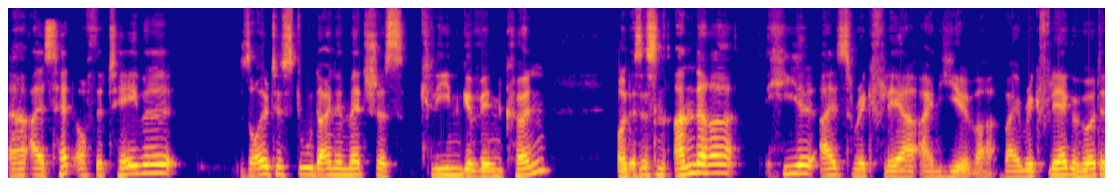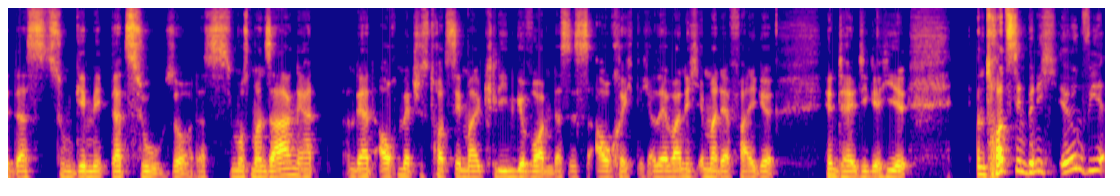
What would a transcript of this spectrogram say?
Äh, als Head of the Table solltest du deine Matches clean gewinnen können. Und es ist ein anderer Heel als Ric Flair ein Heel war. Bei Ric Flair gehörte das zum Gimmick dazu. So, das muss man sagen. Er hat, und er hat auch Matches trotzdem mal clean gewonnen. Das ist auch richtig. Also er war nicht immer der feige, hinterhältige Heel. Und trotzdem bin ich irgendwie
